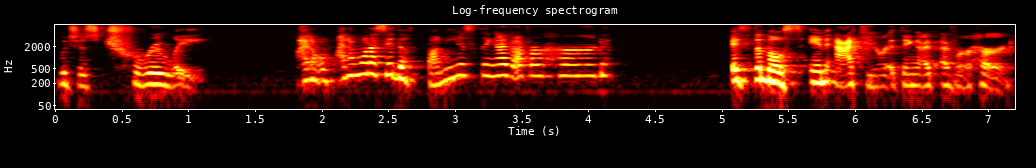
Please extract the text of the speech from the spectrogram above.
which is truly, I don't, I don't want to say the funniest thing I've ever heard. It's the most inaccurate thing I've ever heard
